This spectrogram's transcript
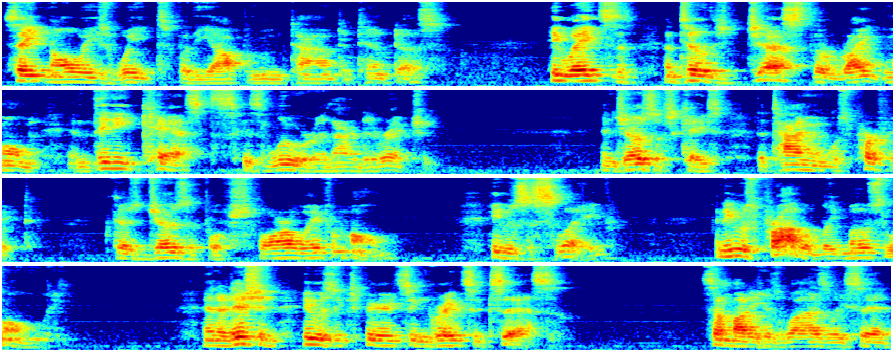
Satan always waits for the optimum time to tempt us. He waits until it's just the right moment, and then he casts his lure in our direction. In Joseph's case, the timing was perfect because Joseph was far away from home, he was a slave, and he was probably most lonely. In addition, he was experiencing great success. Somebody has wisely said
